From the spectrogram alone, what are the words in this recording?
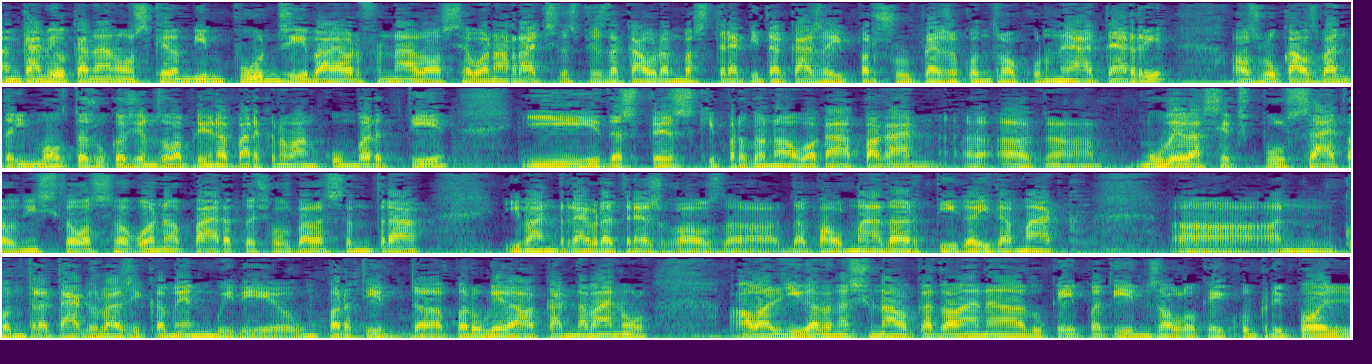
En canvi, el Canano els queden 20 punts i va veure frenada el seu raig després de caure amb estrèpit a casa i per sorpresa contra el Cornellà a Terri. Els locals van tenir moltes ocasions a la primera part que no van convertir i després qui perdona ho acaba pagant. Uh, uh, uh, Bové va ser expulsat a l'inici de la segona part, això els va descentrar i van rebre tres gols de, de Palmada, Artiga i de Mac uh, en contraatacs bàsicament, vull dir, un partit de, per oblidar el Camp de Bànol. A la Lliga de Nacional Catalana d'Hockey Patins el l'Hockey Club Ripoll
